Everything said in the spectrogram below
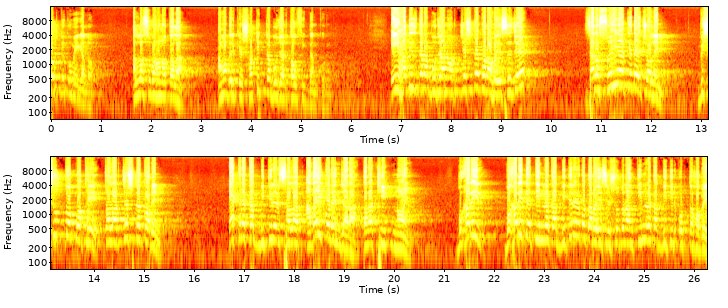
শক্তি কমে গেল? আল্লাহ সুবাহনতালা আমাদেরকে সঠিকটা বোঝার তৌফিক দান করুন। এই হাদিস দ্বারা বোঝানোর চেষ্টা করা হয়েছে যে যারা সহিয়া কেদায় চলেন, বিশুদ্ধ পথে চলার চেষ্টা করেন, এক রাকাত বিতিরের সালাত আদায় করেন যারা, তারা ঠিক নয়। বুখারির, বুখারিতে তিন রাকাত বিতিরের কথা রয়েছে, সুতরাং তিন রাকাত বিতির পড়তে হবে।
